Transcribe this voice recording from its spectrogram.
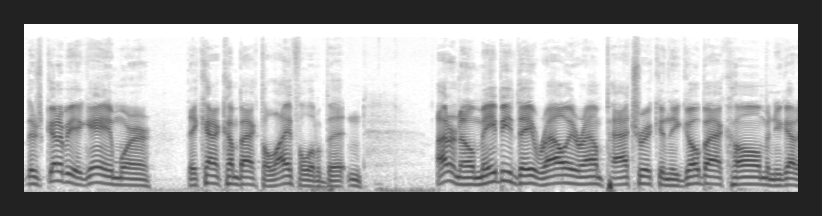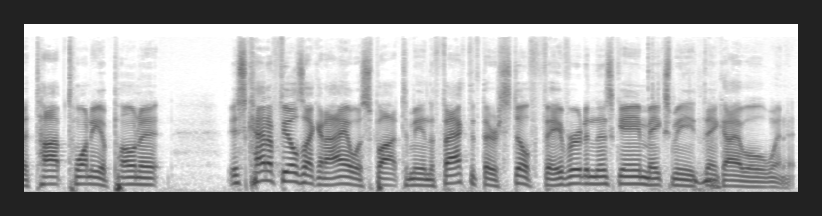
there's going to be a game where they kind of come back to life a little bit. And, I don't know, maybe they rally around Patrick and they go back home and you got a top 20 opponent. This kind of feels like an Iowa spot to me. And the fact that they're still favored in this game makes me Mm-hmm. think Iowa will win it.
